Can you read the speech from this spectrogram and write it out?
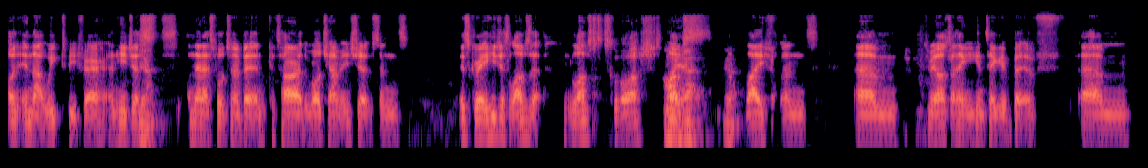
on in that week, to be fair. And he just and then I spoke to him a bit in Qatar at the World Championships, and it's great. He just loves it. He loves squash, Oh, loves yeah, yeah. life, and um, to be honest, I think you can take a bit of um,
